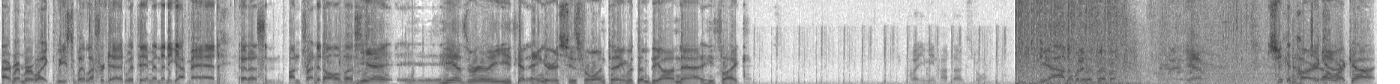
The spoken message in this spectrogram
I remember like we used to play Left 4 Dead with him, and then he got mad at us and unfriended all of us. Yeah, he he has really. He's got anger issues for one thing, but then beyond that, he's like. What, you mean Hot Dog Storm? yeah, nobody lives ever. Yeah. Chicken heart. Chicken oh my god.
